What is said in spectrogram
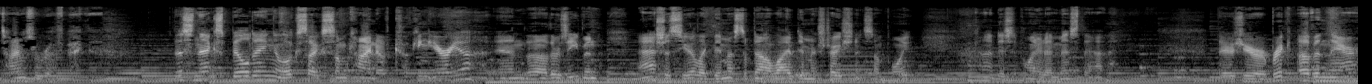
Times were rough back then. This next building looks like some kind of cooking area, and uh, there's even ashes here, like they must have done a live demonstration at some point. Kind of disappointed I missed that. There's your brick oven there.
